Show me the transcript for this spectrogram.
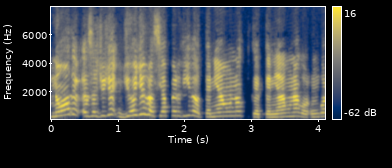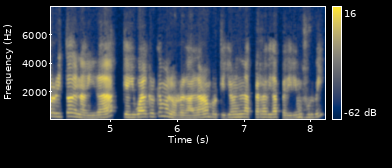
no, de- o sea, yo ya, yo ya lo hacía perdido. Tenía uno que tenía una, un gorrito de Navidad, que igual creo que me lo regalaron porque yo en la perra vida pediría un Furby.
